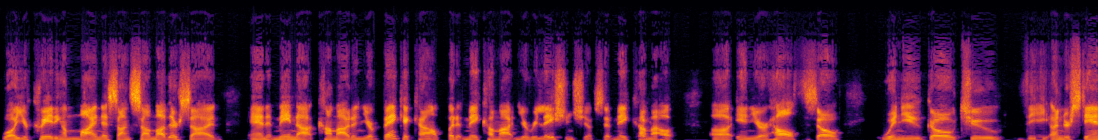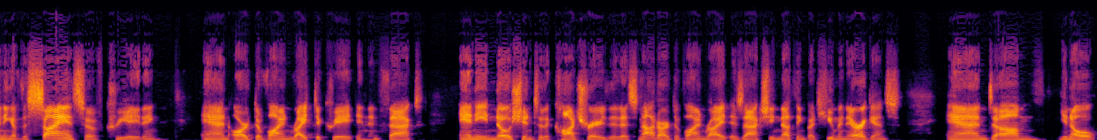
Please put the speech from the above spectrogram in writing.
well you're creating a minus on some other side and it may not come out in your bank account but it may come out in your relationships. It may come out uh, in your health. So when you go to the understanding of the science of creating and our divine right to create, and in fact, any notion to the contrary that it's not our divine right is actually nothing but human arrogance. And, um, you know,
